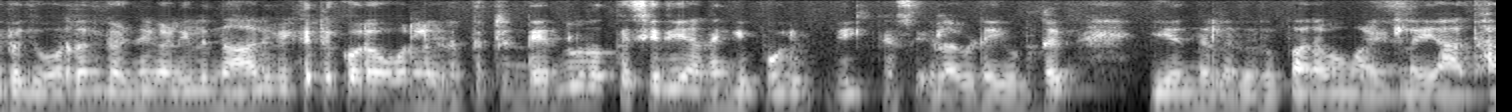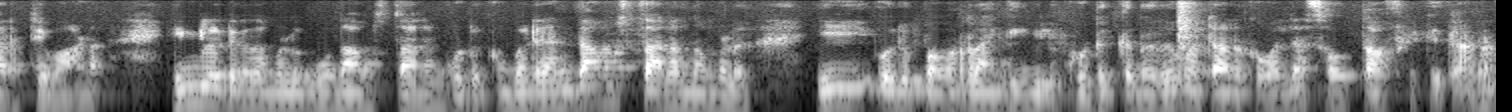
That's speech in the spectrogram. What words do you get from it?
ഇപ്പോൾ ജോർദൻ കഴിഞ്ഞ കളിയിൽ നാല് വിക്കറ്റൊക്കെ ഒരു ഓവറിൽ എടുത്തിട്ടുണ്ട്. എന്നുള്ളതൊക്കെ ശരിയാണെങ്കിൽ പോലും വീക്ക്നെസ്സുകൾ അവിടെയുണ്ട് എന്നുള്ളത് ഒരു പരമമായിട്ടുള്ള യാഥാർത്ഥ്യമാണ്. ഇംഗ്ലണ്ടിന് നമ്മൾ മൂന്നാം സ്ഥാനം കൊടുക്കുമ്പോൾ രണ്ടാം സ്ഥാനം നമ്മൾ ഈ ഒരു പവർ റാങ്കിങ്ങിൽ കൊടുക്കുന്നത്. മറ്റാർക്കുമല്ല സൗത്ത് ആഫ്രിക്കക്കാണ്.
